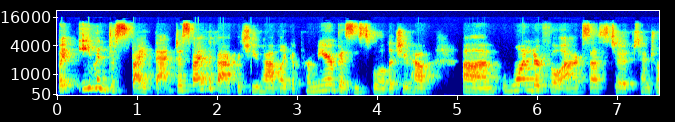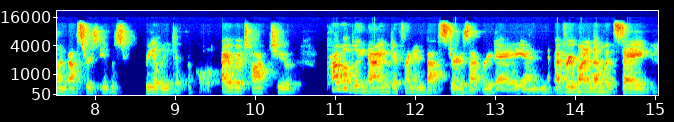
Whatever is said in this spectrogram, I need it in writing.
But even despite that, despite the fact that you have like a premier business school, that you have um, wonderful access to potential investors, it was really difficult. I would talk to probably nine different investors every day and every one of them would say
